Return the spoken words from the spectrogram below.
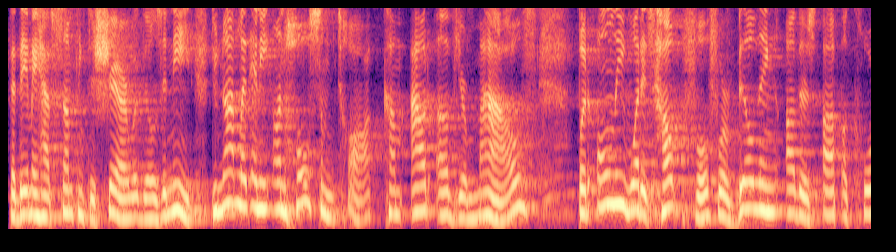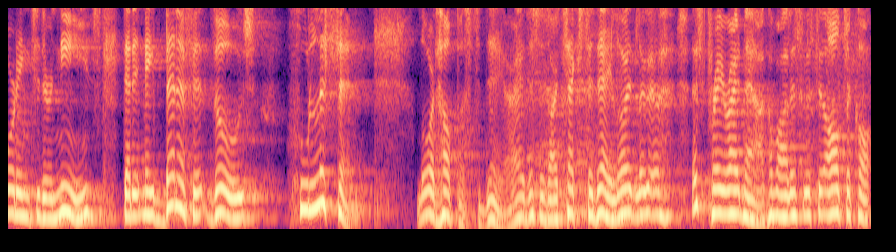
that they may have something to share with those in need. Do not let any unwholesome talk come out of your mouths but only what is helpful for building others up according to their needs, that it may benefit those who listen. Lord, help us today, all right? This is our text today. Lord, let's pray right now. Come on, let's, let's altar call.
